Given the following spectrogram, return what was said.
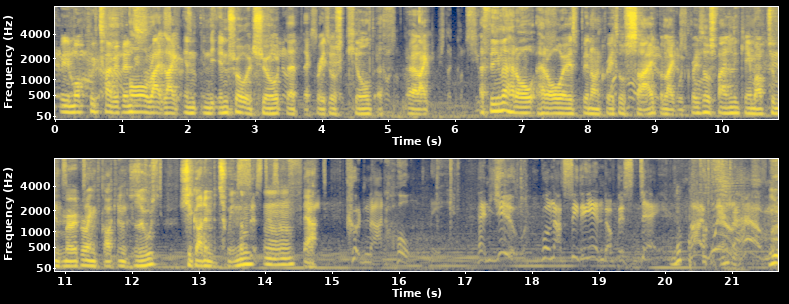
Maybe more quick time events. Oh, right, like in, in the intro, it showed that, that Kratos killed, Ath- uh, like, Athena had all, had always been on Kratos' side, but like when Kratos finally came up to murdering fucking Zeus, she got in between them. Yeah. could not hold me, and you will not see the end of this day. I will have He,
